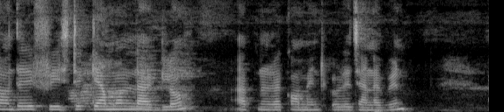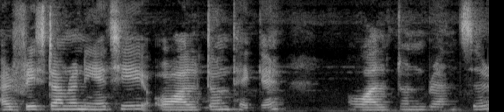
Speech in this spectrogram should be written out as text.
আমাদের এই ফ্রিজটা কেমন লাগল আপনারা কমেন্ট করে জানাবেন। আর ফ্রিজটা আমরা নিয়েছি ওয়ালটন থেকে, ওয়ালটন ব্র্যান্ডসের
